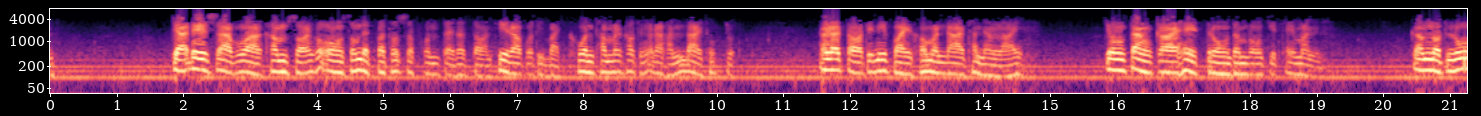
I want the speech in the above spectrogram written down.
ล จะได้ทราบว่าคำสอนขององค์สมเด็จพระทศพลแต่ละตอนที่เราปฏิบัติควรทำให้เข้าถึงอรหันต์ได้ทุกจุดอะไรต่อที่นี้ไปเขามันดาท่านทั้งหลาย จงตั้งกายให้ตรงดำรงจิตให้มันกำหนดรู้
